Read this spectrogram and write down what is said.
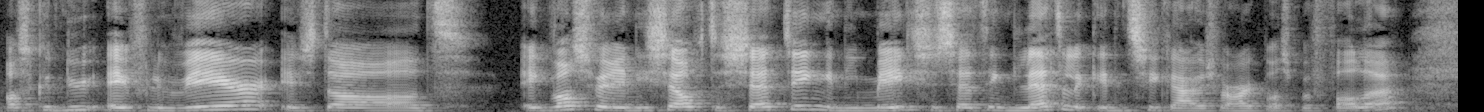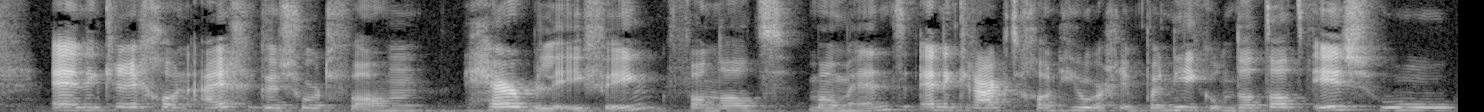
als ik het nu evalueer, is dat ik was weer in diezelfde setting, in die medische setting, letterlijk in het ziekenhuis waar ik was bevallen. En ik kreeg gewoon eigenlijk een soort van herbeleving van dat moment. En ik raakte gewoon heel erg in paniek, omdat dat is hoe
